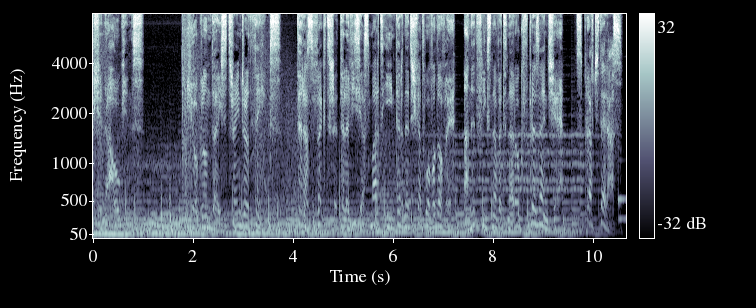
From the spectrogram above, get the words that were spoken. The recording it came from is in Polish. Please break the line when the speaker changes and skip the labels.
Się na Hawkins i oglądaj Stranger Things. Teraz w Ektrze telewizja smart i internet światłowodowy, a Netflix nawet na rok w prezencie. Sprawdź teraz.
